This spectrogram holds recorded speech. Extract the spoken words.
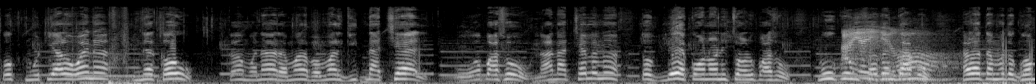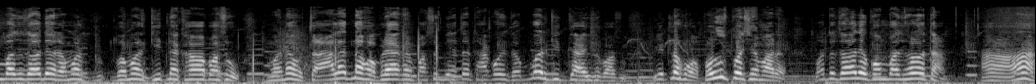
કોઈક મોટિયાળો હોય ને એને કહું કે મને રમણ ભમણ ગીત ના છેલ. ઓવો પાછો ના ના છેલ ને તો બે કોનોની ચોળું પાછું. હું કોણ? સગન કાકો. હવે તમે તો ગોમ બાજુ જવા દે રમણ ભમણ ગીત ના ખાવા પાછું. મને ચાલ જ ના હોભળ્યા કરે. પાછું બે ચાર ઠાકોર જબર ગીત ગાયું છે પાછું. એટલે હોભળવું જ પડશે મારે. મને તો જવા દે ગોમ બાજુ. હળો તાણ. હા હા.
